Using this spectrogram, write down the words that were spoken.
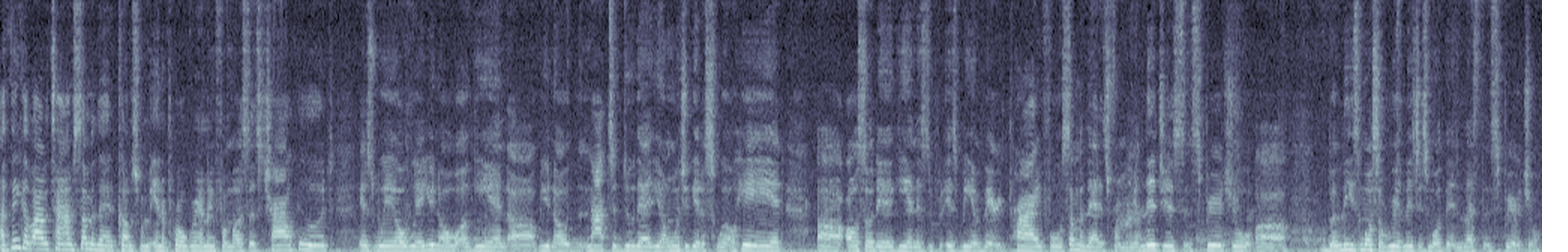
I think a lot of times some of that comes from inner programming from us as childhood as well where you know again uh, you know not to do that you don't want you to get a swell head. Uh, also there again is is being very prideful. Some of that is from religious and spiritual uh, beliefs more so religious more than less than spiritual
